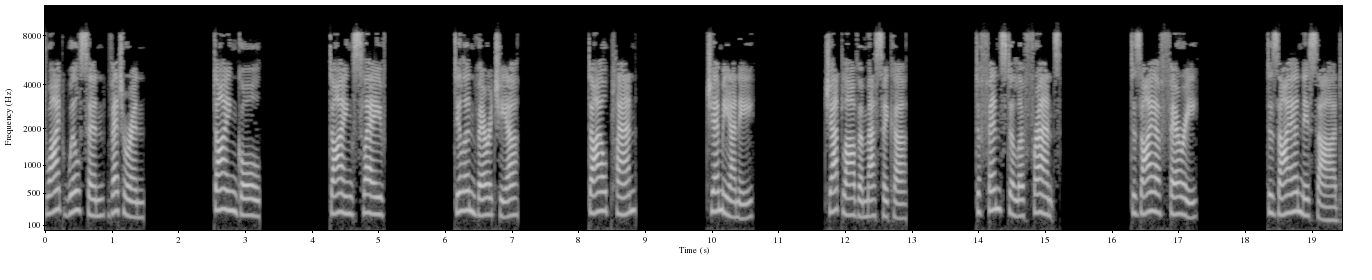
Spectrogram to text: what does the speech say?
Dwight Wilson veteran Dying Gaul Dying Slave Dylan Verrechia Dyle Plan Gemiani Dzyatlava Massacre Defense de la France Desire Ferry Desire Nissard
